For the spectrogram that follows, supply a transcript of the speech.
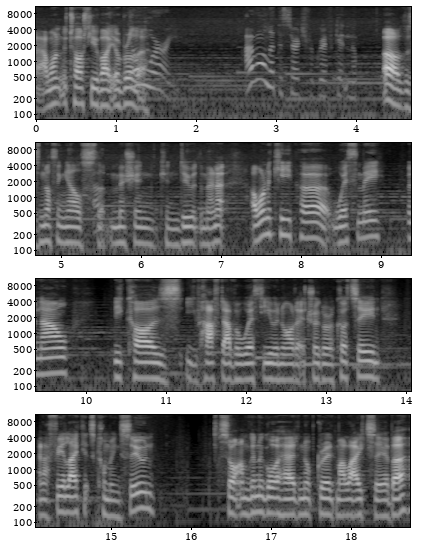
I want to talk to you about your brother. Don't worry. I won't let the search for Griff get in the... Oh, there's nothing else oh. that Mission can do at the minute. I want to keep her with me for now because you have to have her with you in order to trigger a cutscene and I feel like it's coming soon. So I'm going to go ahead and upgrade my lightsaber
